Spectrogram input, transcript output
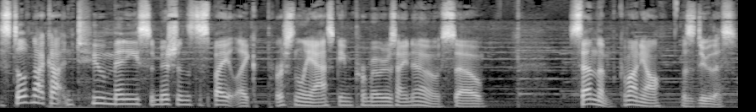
I still have not gotten too many submissions despite like personally asking promoters I know, so send them. Come on, y'all. Let's do this.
